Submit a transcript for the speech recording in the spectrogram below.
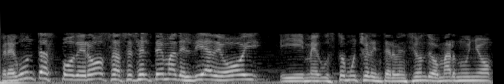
Preguntas poderosas es el tema del día de hoy y me gustó mucho la intervención de Omar Nuño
